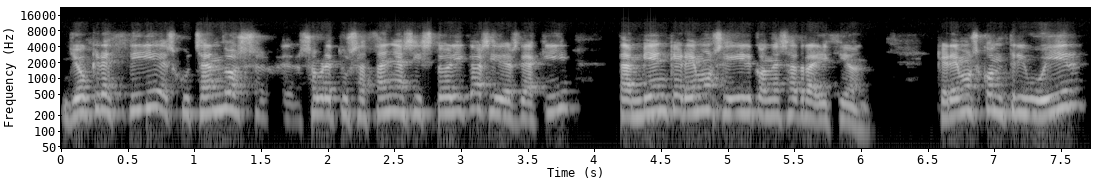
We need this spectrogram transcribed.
Yo crecí escuchando sobre tus hazañas históricas y desde aquí también queremos seguir con esa tradición. Queremos contribuir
